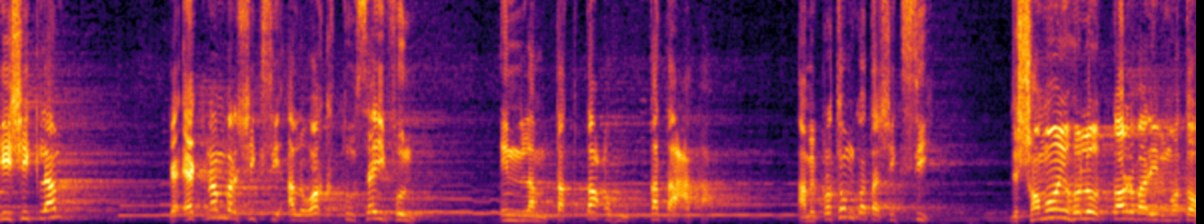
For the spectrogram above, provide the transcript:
কি শিখলাম? এক নাম্বার শিখছি, আল ওয়াক্তু সাইফুন ইনলাম তাক্তাহু কাতা আকা আমি প্রথম কথা শিখছি যে সময় হলো তরবারির মতো।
